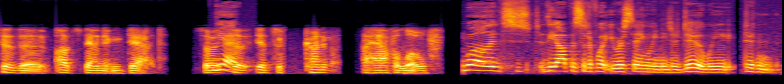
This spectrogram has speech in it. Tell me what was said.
to the outstanding debt. So it's, yeah. a, it's a kind of a half a loaf. Well, it's the opposite of what you were saying we need to do. We didn't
